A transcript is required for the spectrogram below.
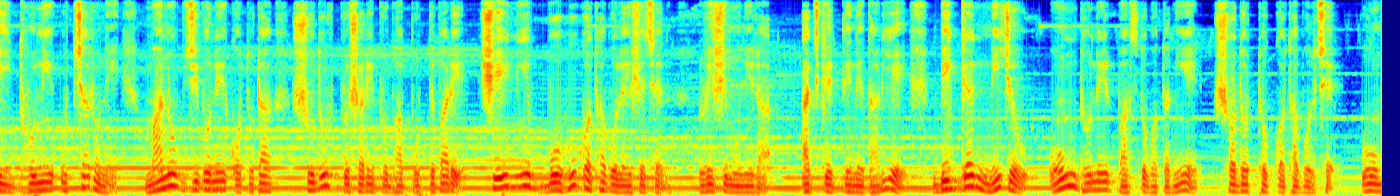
এই ধ্বনি উচ্চারণে মানব জীবনে কতটা সুদূর প্রসারী প্রভাব পড়তে পারে, সেই নিয়ে বহু কথা বলে এসেছেন ঋষিমুনিরা আজকের দিনে দাঁড়িয়ে বিজ্ঞান নিজেও ওম ধ্বনির বাস্তবতা নিয়ে সদর্থক কথা বলছে। ওম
